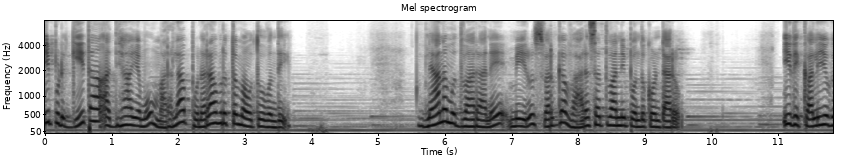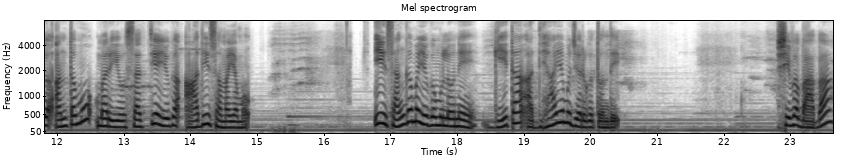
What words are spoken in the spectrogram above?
ఇప్పుడు గీతా అధ్యాయము మరలా పునరావృతం అవుతూ ఉంది. జ్ఞానము ద్వారానే మీరు స్వర్గ వారసత్వాన్ని పొందుకుంటారు. ఇది కలియుగ అంతము మరియు సత్యయుగ ఆది సమయము. ఈ సంగమ యుగములోనే గీతా అధ్యాయము జరుగుతుంది. శివబాబా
